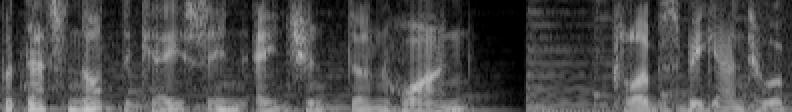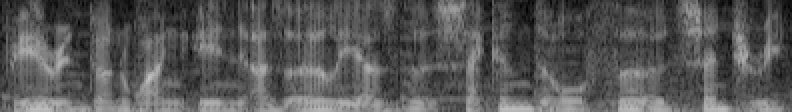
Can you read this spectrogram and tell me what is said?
But that's not the case in ancient Dunhuang. Clubs began to appear in Dunhuang in as early as the 2nd or 3rd century.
